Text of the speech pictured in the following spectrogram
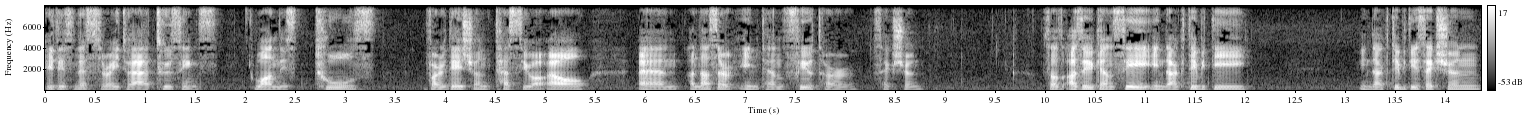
it is necessary to add two things. One is tools, validation, test URL, and another intent filter section. So as you can see in the activity, in the activity section,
